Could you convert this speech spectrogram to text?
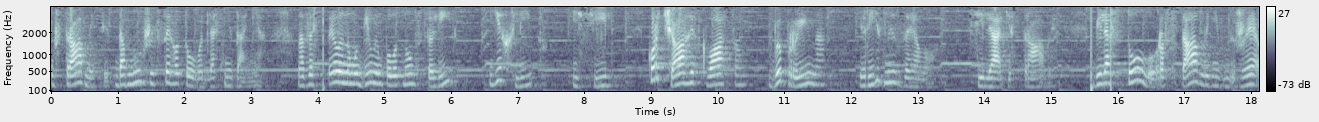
У стравниці давно вже все готово для снідання. На застеленому білим полотном столі є хліб і сіль, корчаги з квасом, виприна, різне зело, всілякі страви. Біля столу розставлені вже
